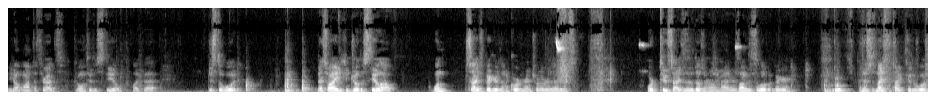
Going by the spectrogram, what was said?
You don't want the threads going through the steel like that. Just the wood. That's why you can drill the steel out one size bigger than a quarter inch, whatever that is. Or two sizes, it doesn't really matter, as long as it's a little bit bigger. And this is nice and tight through the wood.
